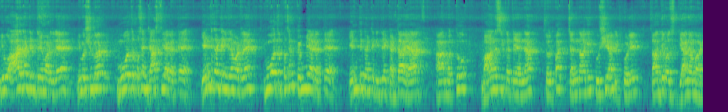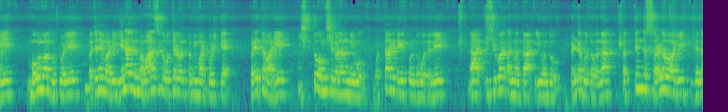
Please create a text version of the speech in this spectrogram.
ನೀವು ಆರು ಗಂಟೆ ನಿದ್ರೆ ಮಾಡಿದ್ರೆ ನಿಮ್ಮ ಶುಗರ್ ಮೂವತ್ತು ಪರ್ಸೆಂಟ್ ಜಾಸ್ತಿ ಆಗತ್ತೆ. ಎಂಟು ಗಂಟೆ ನಿದ್ರೆ ಮಾಡಿದ್ರೆ ಮೂವತ್ತು ಪರ್ಸೆಂಟ್ ಕಮ್ಮಿ ಆಗತ್ತೆ. ಎಂಟು ಗಂಟೆ ನಿದ್ರೆ ಕಡ್ಡಾಯ. ಆ, ಮತ್ತು ಮಾನಸಿಕತೆಯನ್ನ ಸ್ವಲ್ಪ ಚೆನ್ನಾಗಿ ಖುಷಿಯಾಗಿ ಇಟ್ಕೊಳ್ಳಿ ಸಾಧ್ಯವಾದ ಧ್ಯಾನ ಮಾಡಿ ಮೌನವಾಗಿ ಕೂತ್ಕೊಳ್ಳಿ ಭಜನೆ ಮಾಡಿ ಏನಾದರೂ ನಿಮ್ಮ ಮಾನಸಿಕ ಒತ್ತಡವನ್ನು ಕಮ್ಮಿ ಮಾಡ್ಕೊಳ್ಳಿಕ್ಕೆ ಪ್ರಯತ್ನ ಮಾಡಿ. ಇಷ್ಟು ಅಂಶಗಳನ್ನು ನೀವು ಒಟ್ಟಾಗಿ ತೆಗೆದುಕೊಂಡು ಹೋದಲ್ಲಿ ನಾ ಈ ಶುಗರ್ ಅನ್ನುವಂಥ ಈ ಒಂದು ಬೆಂಡಭೂತವನ್ನು ಅತ್ಯಂತ ಸರಳವಾಗಿ ಇದನ್ನ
